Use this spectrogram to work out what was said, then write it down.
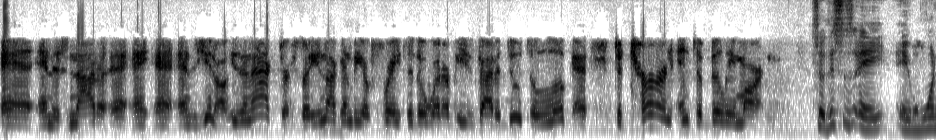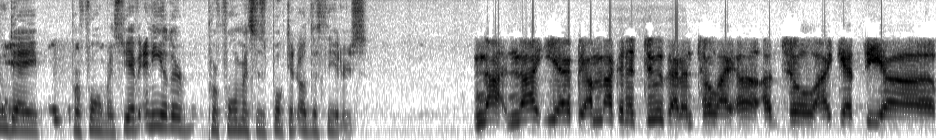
and, and is not a, and, and you know he's an actor, so he's not going to be afraid to do whatever he's got to do to look at to turn into Billy Martin. So this is a, a one day performance. Do you have any other performances booked at other theaters? Not not yet. But I'm not going to do that until I uh, until I get the uh,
